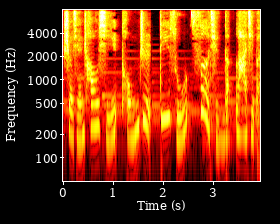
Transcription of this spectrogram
涉嫌抄袭、同质、低俗、色情的垃圾本。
